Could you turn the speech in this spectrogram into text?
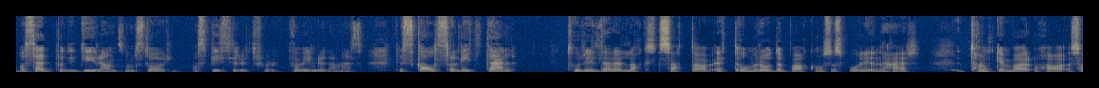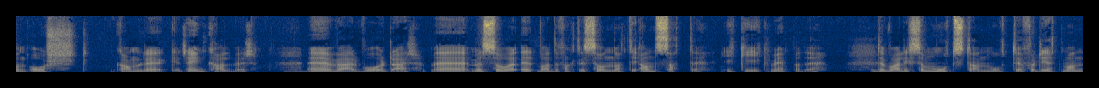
og sett på de dyrene som står og spiser utenfor for vinduet deres. Det skal så lite til. Toril, der er lagt, satt av et område bak omsorgsboligene her. Tanken var å ha sånn årsgamle reinkalver eh, hver vår der. Eh, men så var, var det faktisk sånn at de ansatte ikke gikk med på det. Det var liksom motstand mot det, fordi at man,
